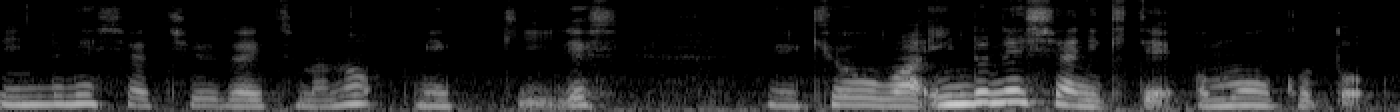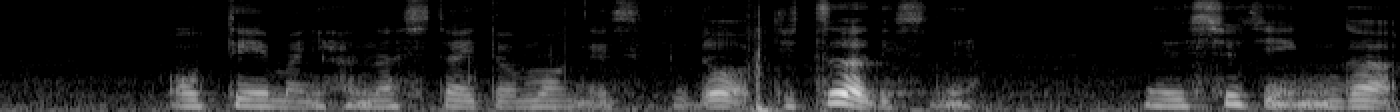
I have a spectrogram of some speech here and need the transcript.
インドネシア駐在妻のミッキーです、えー、今日はインドネシアに来て思うことをテーマに話したいと思うんですけど実はですね、えー、主人が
